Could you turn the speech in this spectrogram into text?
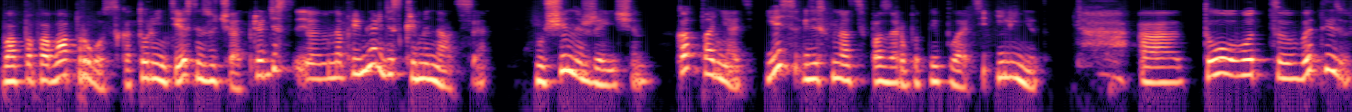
вопрос, который интересно изучать. Например, дискриминация мужчин и женщин. Как понять, есть дискриминация по заработной плате или нет? А, то вот в этой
